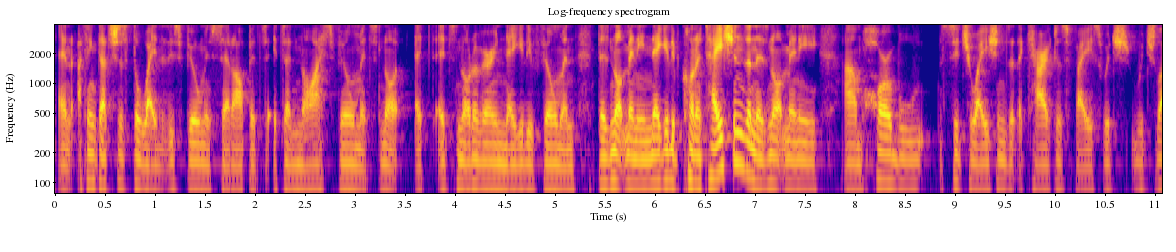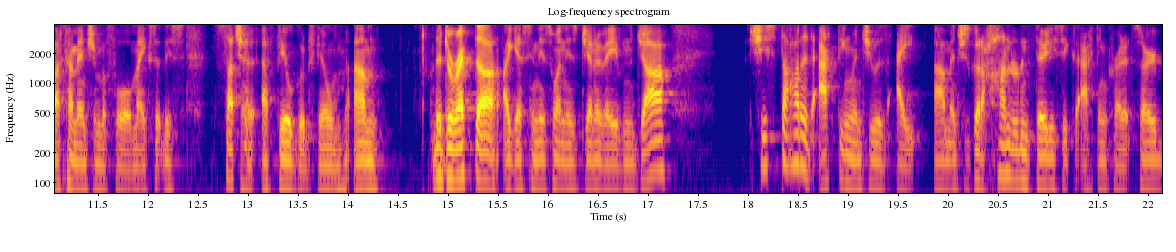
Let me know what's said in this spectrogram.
and I think that's just the way that this film is set up. It's it's a nice film. It's not it, it's not a very negative film, and there's not many negative connotations, and there's not many um, horrible situations that the characters face, which which like I mentioned before makes it this such a, a feel good film. Um, the director, I guess, in this one is Genevieve Nnaji she started acting when she was eight, um, and she's got 136 acting credits. So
